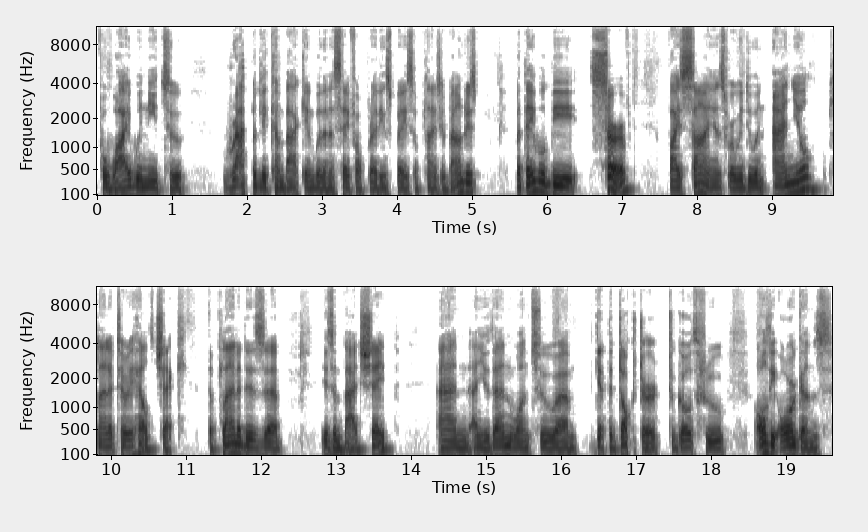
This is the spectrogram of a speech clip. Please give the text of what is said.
for why we need to rapidly come back in within a safe operating space of planetary boundaries. But they will be served by science where we do an annual planetary health check. The planet is uh, is in bad shape, and and you then want to um, get the doctor to go through all the organs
